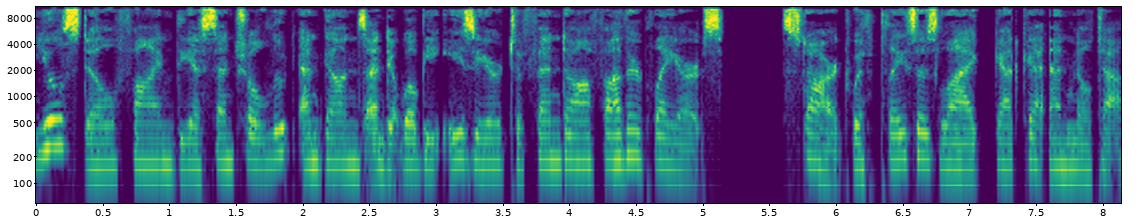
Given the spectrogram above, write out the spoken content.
You'll still find the essential loot and guns and it will be easier to fend off other players. Start with places like Gatka and Mylta.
